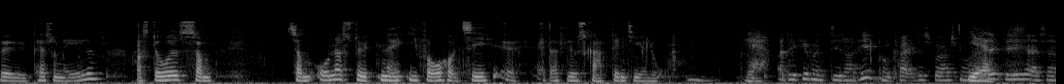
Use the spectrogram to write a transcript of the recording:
øh, personalet har stået som, som understøttende i forhold til, øh, at der blev skabt en dialog. Mm. Ja. Og det kan man, det er nogle helt konkrete spørgsmål, ja. er det ikke det? Altså,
